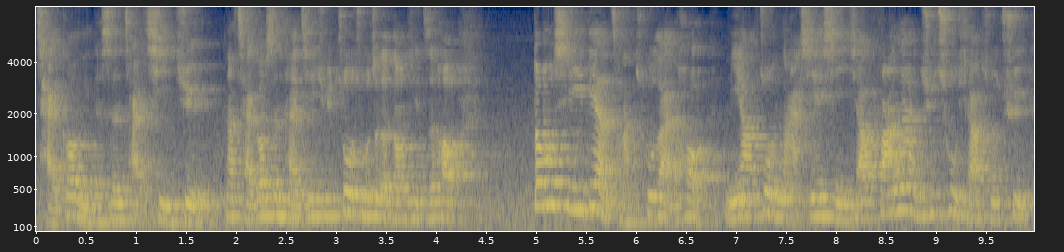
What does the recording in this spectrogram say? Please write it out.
采购你的生产器具。那采购生产器具做出这个东西之后。东西量产出来后，你要做哪些行销方案去促销出去？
